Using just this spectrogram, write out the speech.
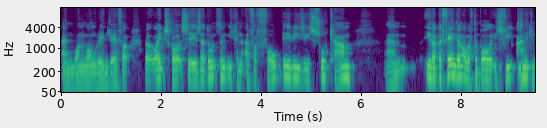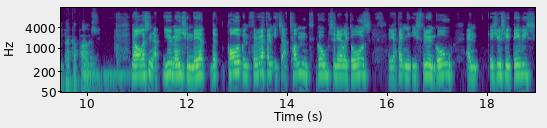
and one long range effort. But like Scott says, I don't think you can ever fault Davies. He's so calm. Um, either defending or with the ball at his feet, and he can pick a pass. No, listen, you mentioned there that Pollock went through. I think he sort of turned goals in early doors. I think he's through and goal. And as you said, Davies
